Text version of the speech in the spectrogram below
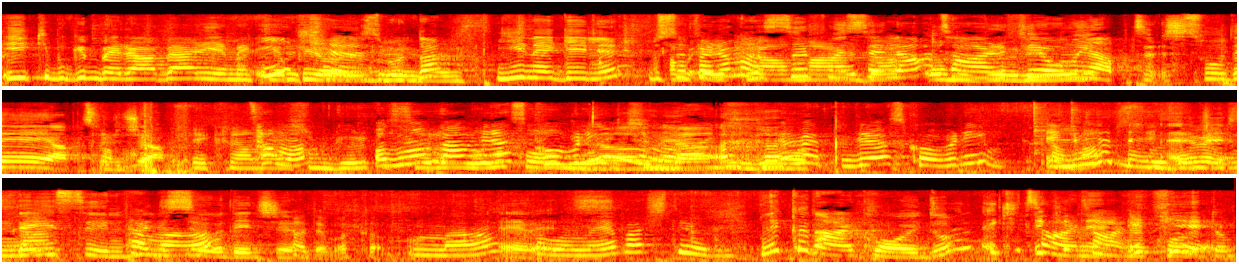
İyi ki bugün beraber yemek yapıyoruz burada. Yine gelin. Bu sefer ama sırf ekranlarda mesela onu tarifi görüyorum. onu yaptır. Sude'ye yaptıracağım. Ekranlar Tamam. şimdi görüp O zaman ben biraz olmuyor. İçinden geliyor. Evet biraz kavurayım. Elimle değsin. Evet değsin. Hadi Tamam. Sude'ciğim. Hadi bakalım. Bundan Evet. kavurmaya başlıyorum. Ne kadar koydun? İki tane. tane iki koydum.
